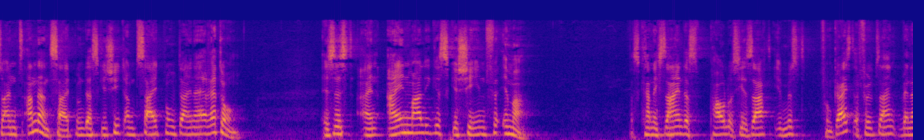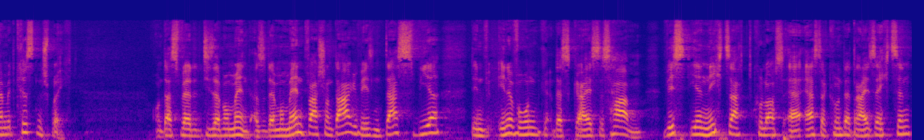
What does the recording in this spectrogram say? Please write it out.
zu einem anderen Zeitpunkt. Das geschieht am Zeitpunkt deiner Errettung. Es ist ein einmaliges Geschehen für immer. Das kann nicht sein, dass Paulus hier sagt, ihr müsst vom Geist erfüllt sein, wenn er mit Christen spricht. Und das wäre dieser Moment. Also der Moment war schon da gewesen, dass wir den Innewohnen des Geistes haben. Wisst ihr nicht, sagt Koloss, äh, 1. Korinther 3,16,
